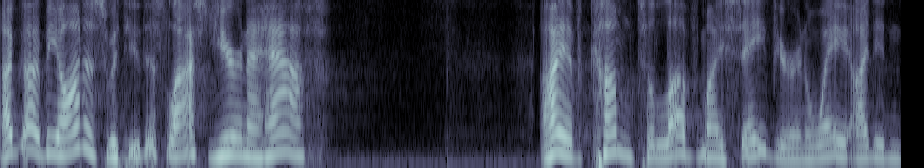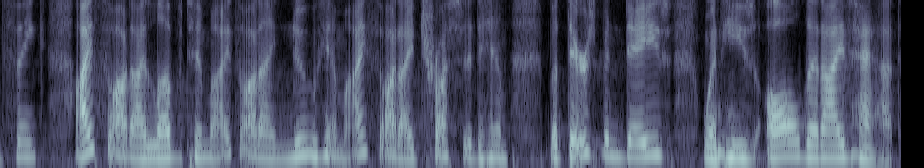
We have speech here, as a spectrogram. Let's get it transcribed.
I've got to be honest with you, this last year and a half, I have come to love my Savior in a way I didn't think. I thought I loved him. I thought I knew him. I thought I trusted him. But there's been days when he's all that I've had.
